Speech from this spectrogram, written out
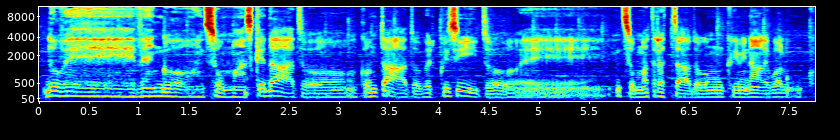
dove vengo insomma schedato, contato, perquisito e insomma trattato come un criminale qualunque,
